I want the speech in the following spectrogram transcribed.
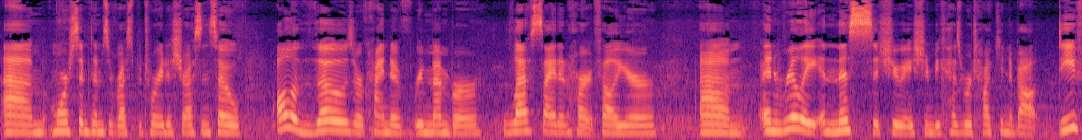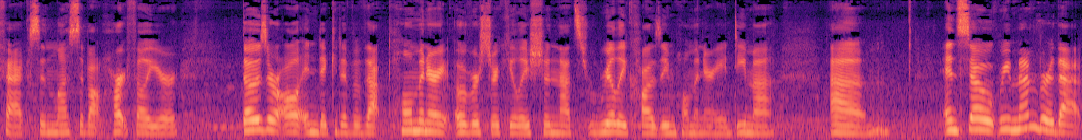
um, more symptoms of respiratory distress. And so all of those are kind of remember left sided heart failure. Um, and really, in this situation, because we're talking about defects and less about heart failure, those are all indicative of that pulmonary overcirculation that's really causing pulmonary edema. Um, and so remember that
